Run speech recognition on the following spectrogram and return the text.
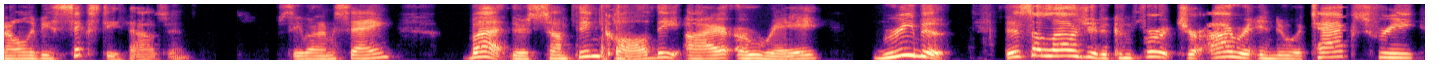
to only be 60,000. See what I'm saying? But there's something called the IRA reboot. This allows you to convert your IRA into a tax-free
